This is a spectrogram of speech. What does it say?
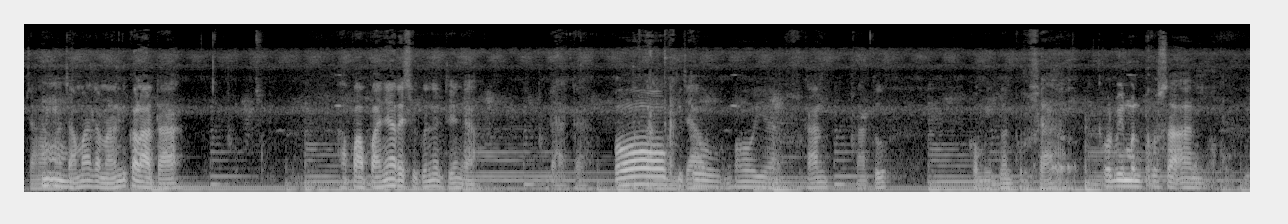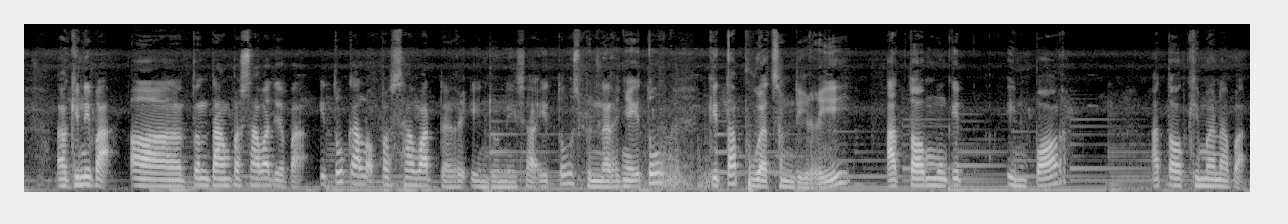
jangan Mm-mm. macam-macam nanti kalau ada apa-apanya resikonya dia nggak nggak ada Oh, gitu. jauh. Oh, iya. kan satu komitmen perusahaan Komitmen perusahaan. Eh, gini Pak, eh, tentang pesawat ya Pak. Itu kalau pesawat dari Indonesia itu sebenarnya itu kita buat sendiri atau mungkin impor atau gimana Pak?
